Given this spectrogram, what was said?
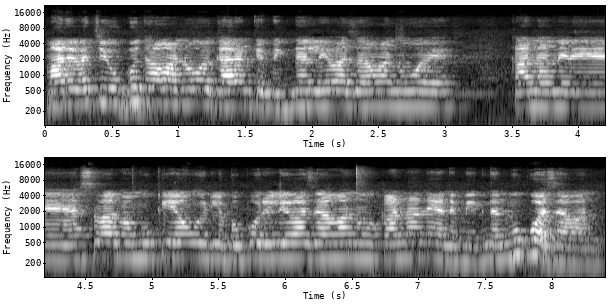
મારે વચ્ચે ઊભું થવાનું હોય, કારણ કે વિજ્ઞાન લેવા જવાનું હોય. કાનાને સવારમાં મૂકી આવું એટલે બપોરે લેવા જવાનું કાનાને અને મેઘનાને મૂકવા જવાનું.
